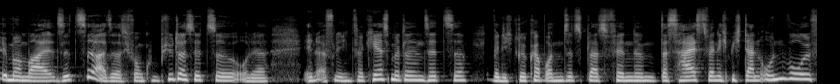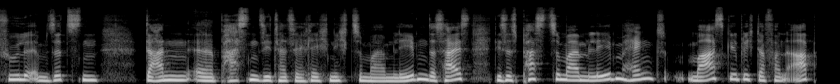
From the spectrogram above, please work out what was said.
immer mal sitze, also dass ich vom Computer sitze oder in öffentlichen Verkehrsmitteln sitze, wenn ich Glück habe und einen Sitzplatz finde. Das heißt, wenn ich mich dann unwohl fühle im Sitzen, dann äh, passen sie tatsächlich nicht zu meinem Leben. Das heißt, dieses passt zu meinem Leben hängt maßgeblich davon ab,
